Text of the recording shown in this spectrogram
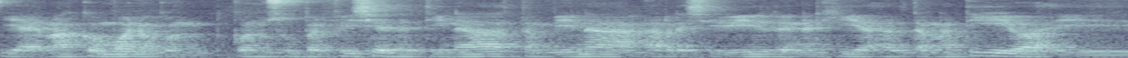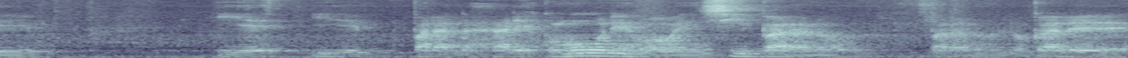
y además con, bueno, con, con, superficies destinadas también a, a recibir energías alternativas y, y, y, para las áreas comunes o en sí para los, para los locales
